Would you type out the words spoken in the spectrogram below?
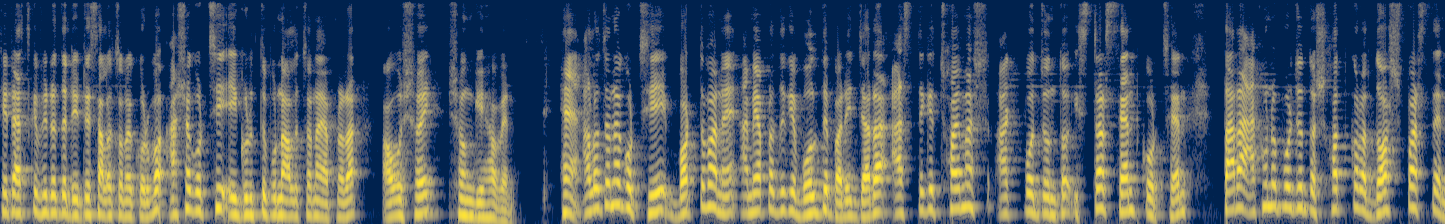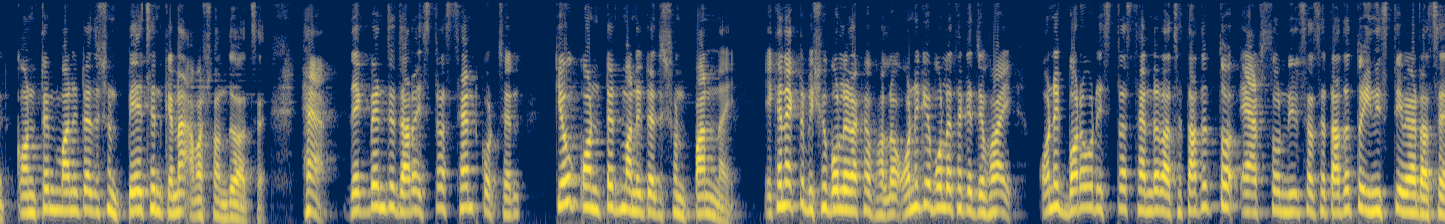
সেটা আজকে ভিডিওতে ডিটেলস আলোচনা করব। আশা করছি এই গুরুত্বপূর্ণ আলোচনায় আপনারা অবশ্যই সঙ্গী হবেন। হ্যাঁ আলোচনা করছি। বর্তমানে আমি আপনাদেরকে বলতে পারি, যারা আজ থেকে ছয় মাস আগ পর্যন্ত স্টার সেন্ড করছেন, তারা এখনও পর্যন্ত শতকরা দশ পার্সেন্ট কন্টেন্ট মনিটাইজেশন পেয়েছেন কিনা আমার সন্দেহ আছে। হ্যাঁ দেখবেন যে যারা স্টার সেন্ড করছেন, কেউ কন্টেন্ট মনিটাইজেশন পান নাই। এখানে একটা বিষয় বলে রাখা ভালো। অনেকে বলে থাকে যে, ভাই, অনেক বড় বড় স্টার স্ট্যান্ডার আছে, তাদের তো অ্যাডস ও রিলস আছে, তাদের তো ইনস্টিভ অ্যাড আছে,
